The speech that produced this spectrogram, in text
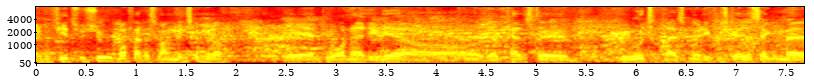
Kommer ind på 24 Hvorfor er der så mange mennesker mødt op? Det er på grund af de der, og jeg kaldes det, vi er utilfredse med de forskellige ting med,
